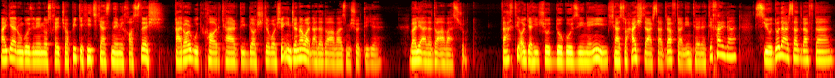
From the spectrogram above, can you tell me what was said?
اگر اون گزینه نسخه چاپی که هیچ کس نمیخواستش قرار بود کار کردی داشته باشه اینجا نباید عددا عوض می‌شد دیگه. ولی عددا عوض شد. وقتی آگهی شد دو گزینه ای 68 درصد رفتن اینترنتی خریدن 32 درصد رفتن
